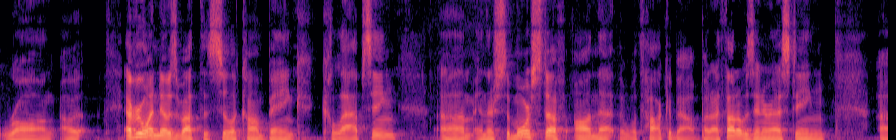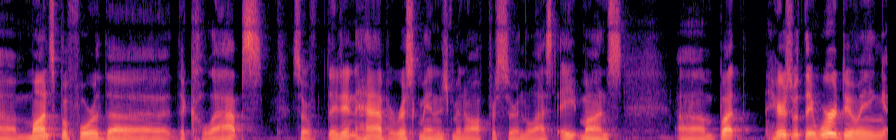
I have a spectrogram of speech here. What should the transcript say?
wrong. Uh, everyone knows about the Silicon Bank collapsing, um, and there's some more stuff on that that we'll talk about. But I thought it was interesting. Um, months before the the collapse, so they didn't have a risk management officer in the last eight months. Um, but here's what they were doing:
